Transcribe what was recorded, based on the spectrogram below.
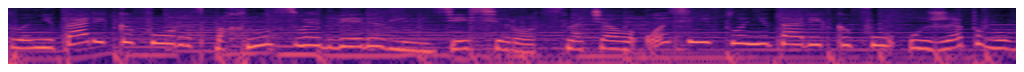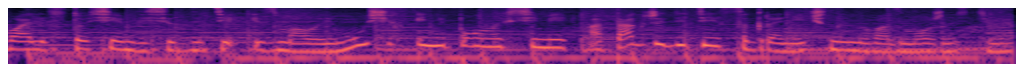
Планетарий КФУ распахнул свои двери для детей-сирот. С начала осени в планетарии КФУ уже побывали 170 детей из малоимущих и неполных семей, а также детей с ограниченными возможностями.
